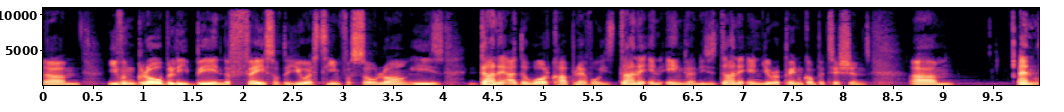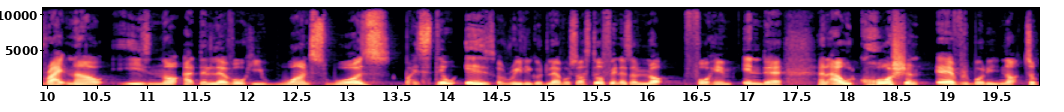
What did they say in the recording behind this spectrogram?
um, even globally, being the face of the US team for so long. He's done it at the World Cup level, he's done it in England, he's done it in European competitions. Um, and right now, he's not at the level he once was, but it still is a really good level. So I still think there's a lot for him in there. And I would caution everybody not to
